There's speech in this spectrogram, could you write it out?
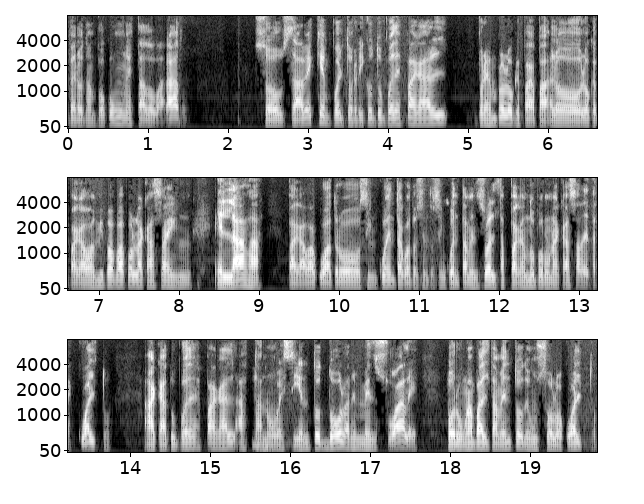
pero tampoco es un estado barato. So, sabes que en Puerto Rico tú puedes pagar, por ejemplo, lo que, lo, lo que pagaba mi papá por la casa en, en Laja, pagaba 450, 450 mensual, estás pagando por una casa de tres cuartos. Acá tú puedes pagar hasta Ujú. 900 dólares mensuales por un apartamento de un solo cuarto.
